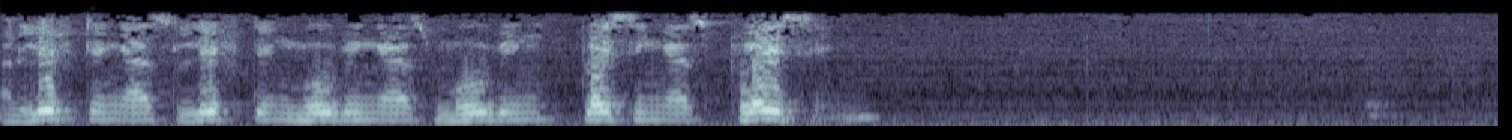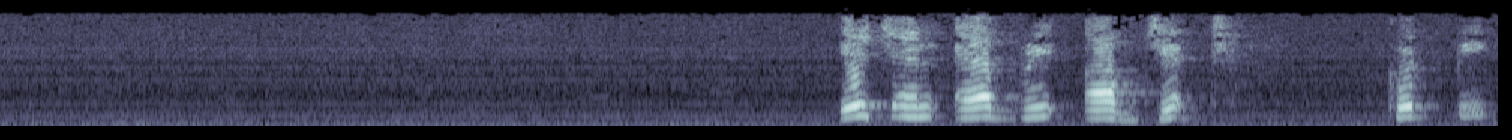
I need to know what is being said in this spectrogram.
and lifting as lifting, moving as moving, placing as placing. Each and every object could be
